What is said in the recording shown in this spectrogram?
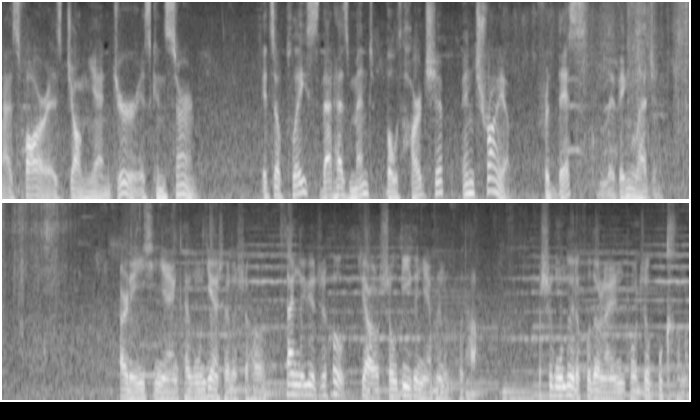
as far as Zhongyanzhi is concerned. It's a place that has meant both hardship and triumph for this living legend. 二零一七年开工建设的时候，三个月之后就要收第一个年份的葡萄。施工队的负责人说：“这不可能。”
